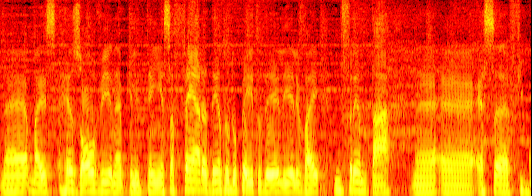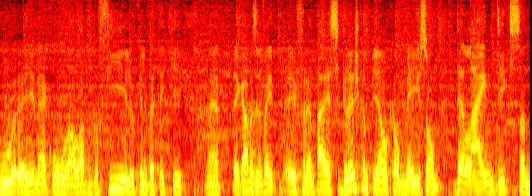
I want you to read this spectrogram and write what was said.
né, mas resolve, né, porque ele tem essa fera dentro do peito dele e ele vai enfrentar né, é, essa figura aí, né, com ao lado do filho, que ele vai ter que né, pegar, mas ele vai enfrentar esse grande campeão que é o Mason Deline Dixon,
